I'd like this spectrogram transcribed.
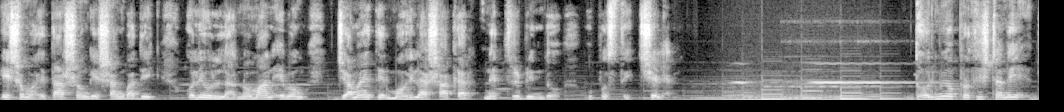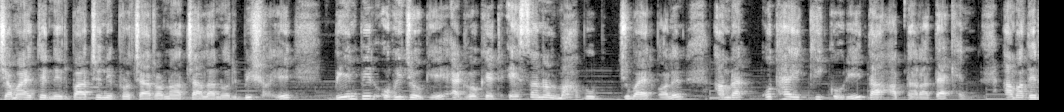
এ সময় তার সঙ্গে সাংবাদিক অলিউল্লাহ নোমান এবং জামায়াতের মহিলা শাখার নেতৃবৃন্দ উপস্থিত ছিলেন। ধর্মীয় প্রতিষ্ঠানে জামায়াতের নির্বাচনী প্রচারণা চালানোর বিষয়ে বিএনপির অভিযোগে অ্যাডভোকেট এহসানুল মাহবুব জুবায়ের বলেন, আমরা কোথায় কি করি তা আপনারা দেখেন। আমাদের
